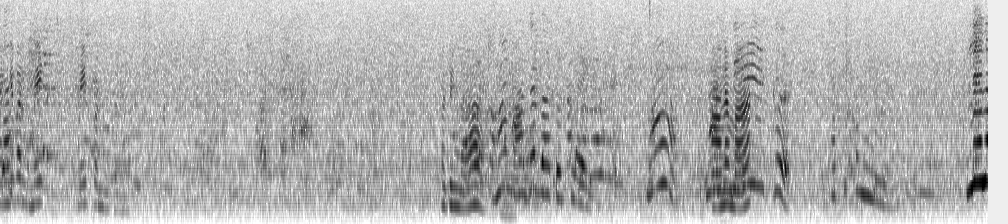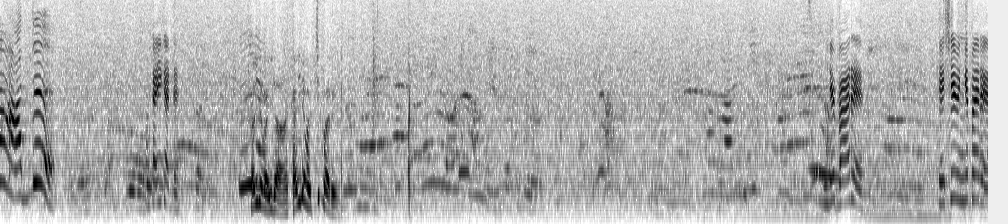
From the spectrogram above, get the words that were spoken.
இங்கே பாருங்க make make பண்ணுது பாருங்க. பார்த்தீங்களா அம்மா மதர் பட்டர்ஃப்ளை என்னம்மா? அது. கை காட்டு. கையில் வைடா கையில் வச்சு பாரு. இங்கே பாரு. கேஷவ் இங்கே பாரு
